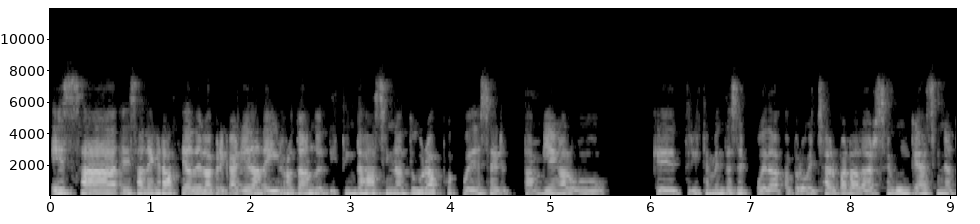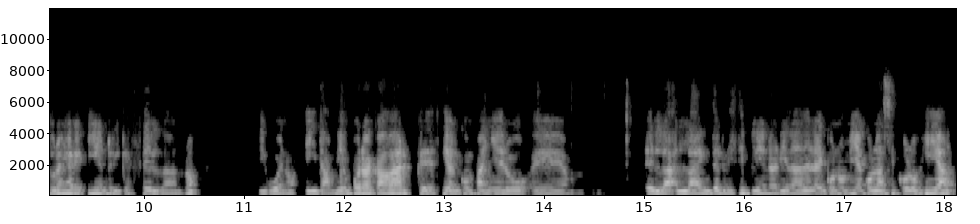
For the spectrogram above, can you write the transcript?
esa, esa desgracia de la precariedad de ir rotando en distintas asignaturas, pues puede ser también algo que tristemente se pueda aprovechar para dar según qué asignaturas y enriquecerlas, ¿no? Y bueno, y también por acabar, que decía el compañero, eh, la, interdisciplinariedad de la economía con la psicología,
